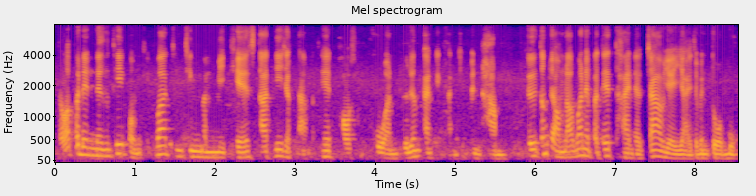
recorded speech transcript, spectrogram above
แต่ว่าประเด็นหนึ่งที่ผมคิดว่าจริง ๆ มันมี case study จากต่างประเทศพอสมควรคือเรื่องการแข่งขันที่เป็นธรรมคือต้องยอมรับว่าในประเทศไทยเนี่ยเจ้าใหญ่ ๆ จะเป็นตัวบุก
